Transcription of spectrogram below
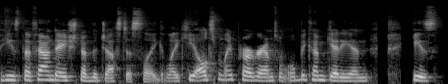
he's the foundation of the Justice League. Like he ultimately programs what will become Gideon. He's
